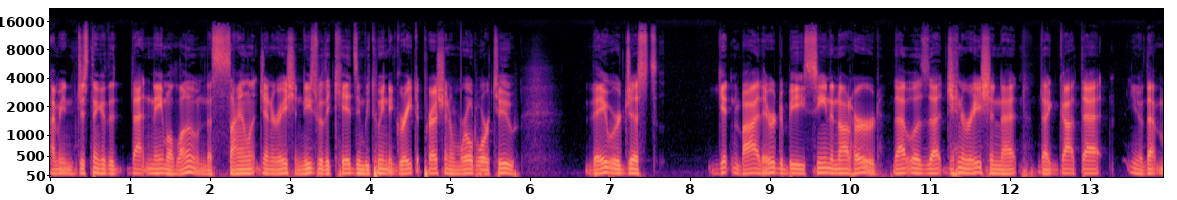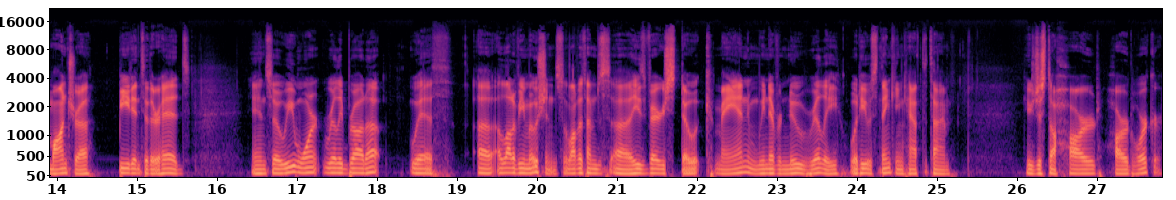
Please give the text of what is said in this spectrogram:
I mean, just think of the, that name alone, the silent generation. These were the kids in between the Great Depression and World War II. They were just getting by. They were to be seen and not heard. That was that generation that that got that you know that mantra beat into their heads, and so we weren't really brought up with a lot of emotions. A lot of times uh, he's very stoic man, and we never knew really what he was thinking half the time. He was just a hard, hard worker.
